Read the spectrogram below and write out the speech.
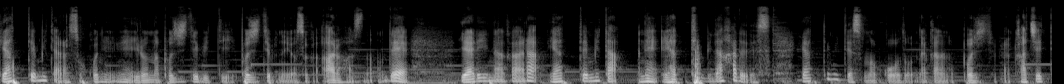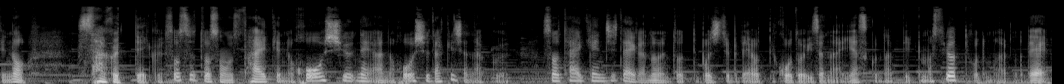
やってみたらそこにね、いろんなポジティビティ、ポジティブな要素があるはずなので、やりながらやってみた。ね、やってみながらです。やってみてその行動の中のポジティブな価値っていうのを探っていく。そうするとその体験の報酬ね、あの報酬だけじゃなく、その体験自体が脳にとってポジティブだよって行動をいざないやすくなっていきますよってこともあるので、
